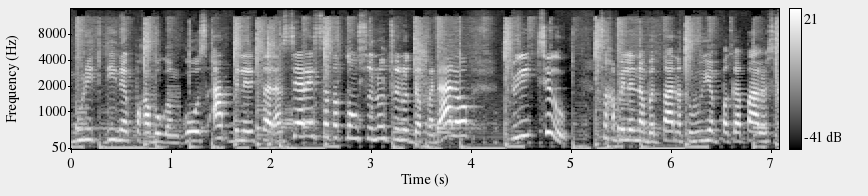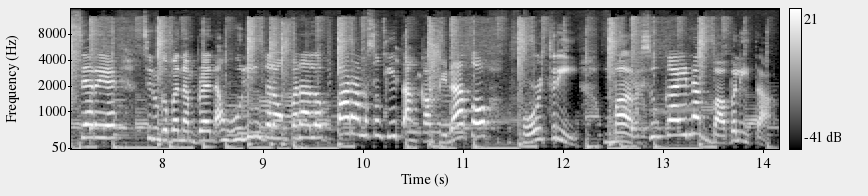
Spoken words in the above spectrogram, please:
ngunit di nagpakabog ang Ghost at binaliktad ang series sa tatlong sunod-sunod na panalo 3-2. Sa kabila ng banta na tuluyang pagkatalo sa serye, sinugaban ng Brand ang huling dalawang panalo para masungkit ang kampyonato 4-3. Marasukay nagbabalita.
